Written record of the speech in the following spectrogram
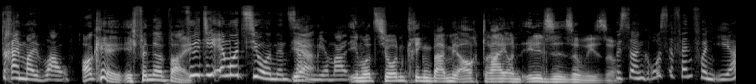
dreimal wow. Okay, ich bin dabei. Für die Emotionen, ja, sagen wir mal. Emotionen kriegen bei mir auch drei und Ilse sowieso. Bist du ein großer Fan von ihr?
